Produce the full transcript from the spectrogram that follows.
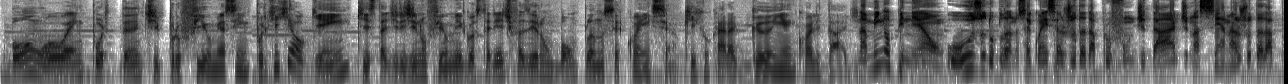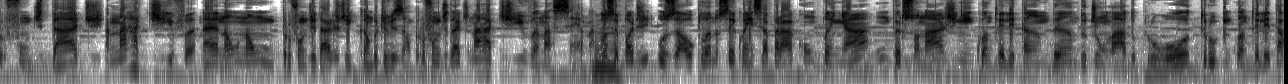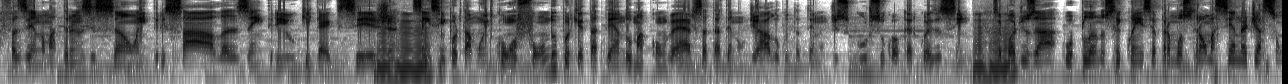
bom ou é importante pro filme, assim? Por que que alguém que está dirigindo um filme gostaria de fazer um bom plano sequência? O que que o cara ganha em qualidade? Na minha opinião, o uso do plano sequência ajuda a dar profundidade na cena, ajuda a dar profundidade narrativa, né? Não, não profundidade de campo de visão, profundidade narrativa na cena. Hum. Você pode usar o plano sequência para acompanhar um personagem enquanto ele tá andando de um lado pro outro, enquanto ele tá fazendo uma transição entre salas, entre o que quer que seja, Uhum. sem se importar muito com o fundo, porque tá tendo uma conversa, tá tendo um diálogo, tá tendo um discurso, qualquer coisa assim. Uhum. Você pode usar o plano sequência para mostrar uma cena de ação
